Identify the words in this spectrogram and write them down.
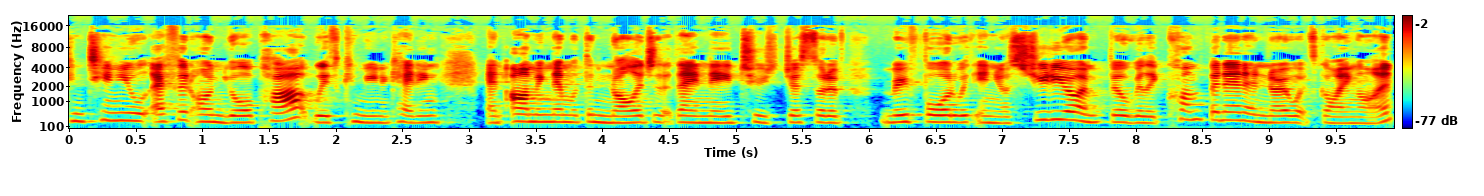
continual effort on your part with communicating and arming them with the knowledge that they need to just sort of move forward within your studio and feel really confident and know what's going on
